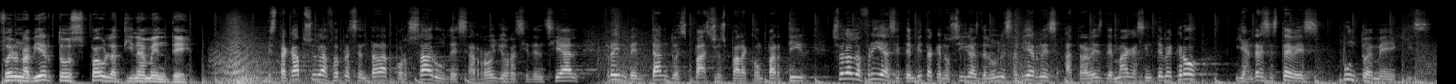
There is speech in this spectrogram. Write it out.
fueron abiertos paulatinamente. Esta cápsula fue presentada por Saru Desarrollo Residencial, reinventando espacios para compartir. Soy Lalo Frías y te invito a que nos sigas de lunes a viernes a través de Magazine TV Cro y andresesteves.mx.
